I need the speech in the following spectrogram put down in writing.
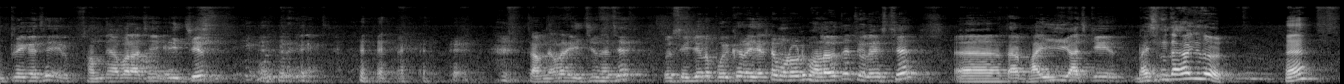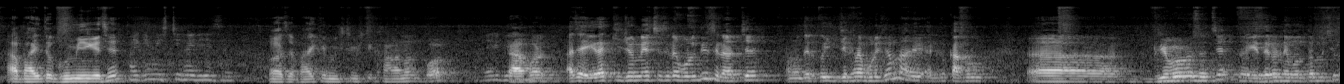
উঠে গেছে এর সামনে আবার আছে এইচএস সামনে আবার এইচএস আছে। তো সেই জন্য পরীক্ষার রেজাল্টটা মোটামুটি ভালো হতে চলে এসছে। তার ভাই আজকে ভাইয়ের সঙ্গে দেখা হয়েছে তোর? হ্যাঁ? আর ভাই তো ঘুমিয়ে গেছে। ভাইকে মিষ্টি খাই দিয়েছে। আচ্ছা ভাইকে মিষ্টি মিষ্টি খাওয়ানোর পর তারপর আচ্ছা এরা কি জন্য এসছে সেটা বলে দিই? সেটা হচ্ছে আমাদের ওই যেখানে বলেছিলাম না একজন কাকুর গৃহপ্রবেশ হচ্ছে তো এদেরও নেমন্তন্ন ছিল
